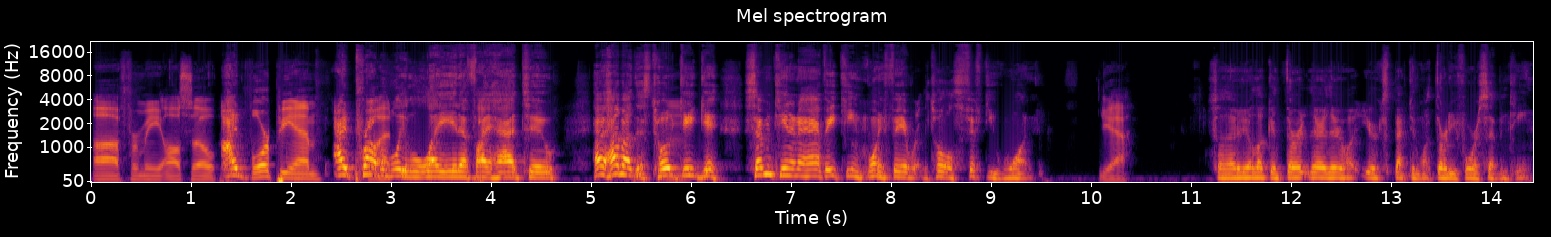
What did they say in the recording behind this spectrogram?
uh, for me. Also, I'd- 4 p.m. I'd probably lay it if I had to. How, how about this? Total get, get 17 and a half, 18 point favorite. The total's 51. Yeah, So there you're looking third there there what you're expecting what 34 17.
